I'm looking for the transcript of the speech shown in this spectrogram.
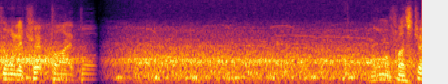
Surely tripped by ball. More frustration.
